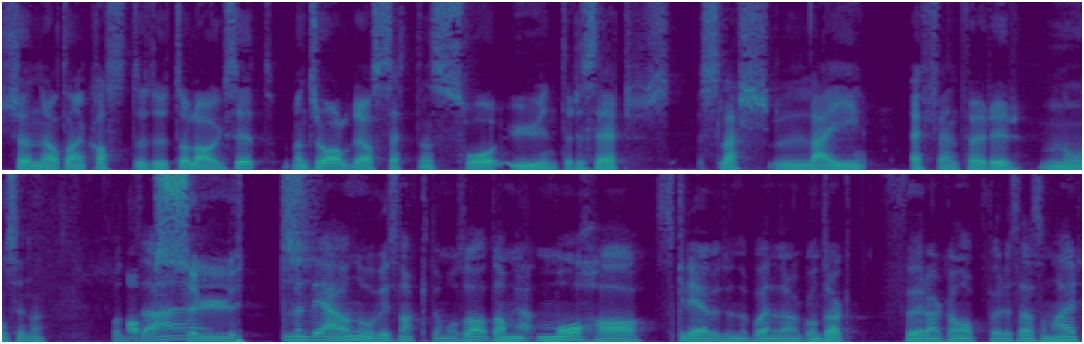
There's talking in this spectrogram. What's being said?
Skjønner at han er kastet ut av laget sitt, men tror aldri jeg har sett en så uinteressert slash lei FN-fører noensinne. Og der- Absolutt. Men det er jo noe vi snakket om også, at han Ja. må ha skrevet under på en eller annen kontrakt før han kan oppføre seg sånn her.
